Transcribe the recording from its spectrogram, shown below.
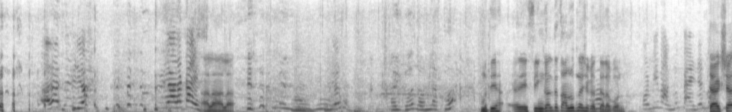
आला आला काय आला. आला मग ती सिंगल तर चालूच नाही शकत त्याला कोण. त्यापेक्षा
